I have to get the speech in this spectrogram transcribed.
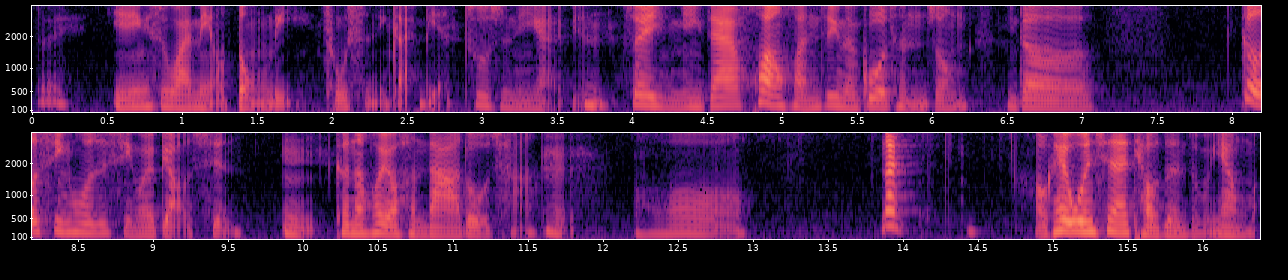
对，一定是外面有动力促使你改变。促使你改变。嗯所以你在换环境的过程中，你的个性或是行为表现，嗯，可能会有很大的落差。嗯，哦，那我可以问现在调整怎么样吗？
